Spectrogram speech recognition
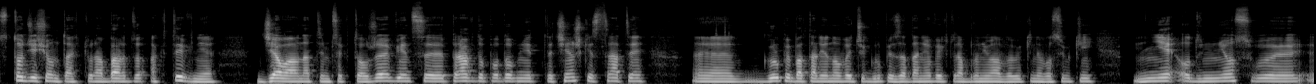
110, która bardzo aktywnie działa na tym sektorze, więc prawdopodobnie te ciężkie straty grupy batalionowej czy grupy zadaniowej, która broniła Wełyki Nowosiłki, nie odniosły, e,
